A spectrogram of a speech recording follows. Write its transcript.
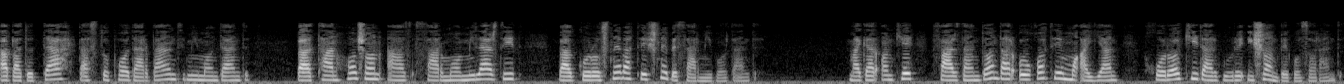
ابد و ده دست و پا در بند می ماندند و تنهاشان از سرما می لرزید و گرسنه و تشنه به سر می بردند. مگر آنکه فرزندان در اوقات معین خوراکی در گور ایشان بگذارند.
